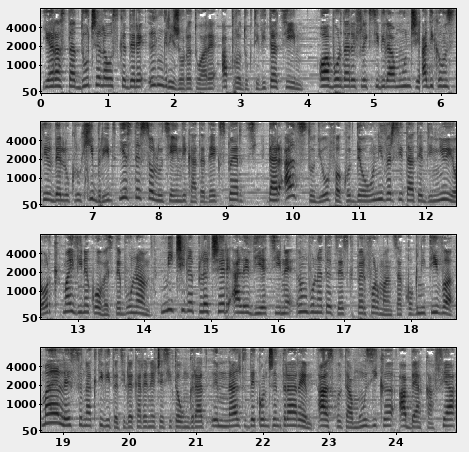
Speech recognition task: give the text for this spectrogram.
iar asta duce la o scădere îngrijorătoare a productivității. O abordare flexibilă a muncii, adică un stil de lucru hibrid, este soluția indicată de experți. Dar alt studiu făcut de o universitate din New York mai vine cu o veste bună. Micile plăceri ale vieții ne îmbunătățesc performanța cognitivă, mai ales în activitățile care necesită un grad înalt de concentrare. A asculta muzică, a bea cafea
